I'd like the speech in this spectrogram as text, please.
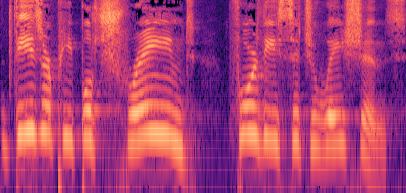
these are people trained for these situations.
